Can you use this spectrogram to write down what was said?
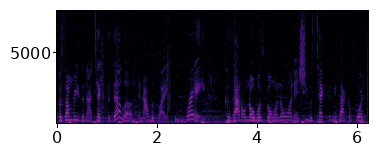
for some reason, I texted Della, and I was like, pray because I don't know what's going on. And she was texting me back and forth.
